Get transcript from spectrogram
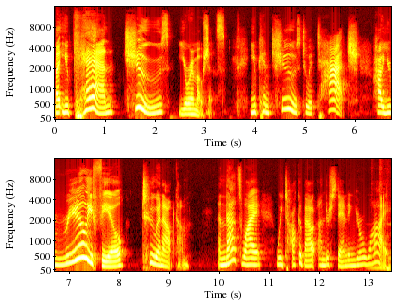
but you can choose your emotions. You can choose to attach how you really feel to an outcome. And that's why we talk about understanding your why.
